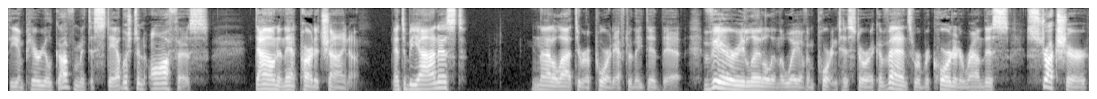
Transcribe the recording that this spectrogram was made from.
the imperial government established an office down in that part of China. And to be honest, not a lot to report after they did that. Very little in the way of important historic events were recorded around this structure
